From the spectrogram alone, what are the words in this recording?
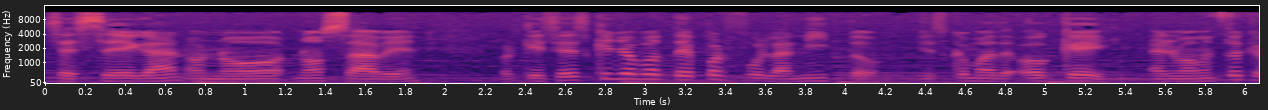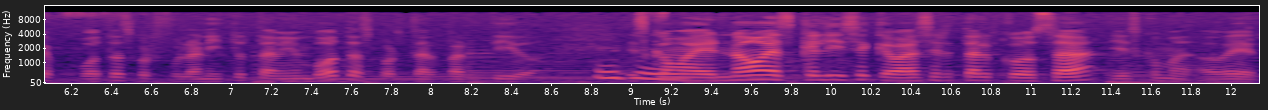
se cegan o no, no saben, porque dice, es que yo voté por fulanito, y es como de, ok, en el momento que votas por fulanito también votas por tal partido. Es como de, no, es que él dice que va a hacer tal cosa, y es como, a ver,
